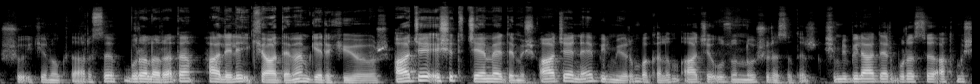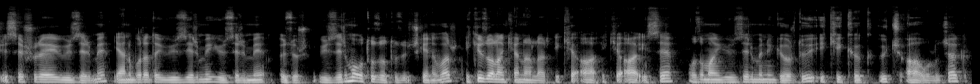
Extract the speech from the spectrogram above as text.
Şu iki nokta arası. Buralara da haliyle 2A demem gerekiyor. AC eşit CM demiş. AC ne bilmiyorum bakalım. AC uzunluğu şurasıdır. Şimdi birader burası 60 ise şuraya 120. Yani burada 120 120 özür. 120 30 30 üçgeni var. İkiz olan kenarlar 2A 2A ise o zaman 120'nin gördüğü 2 kök 3A olacak.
